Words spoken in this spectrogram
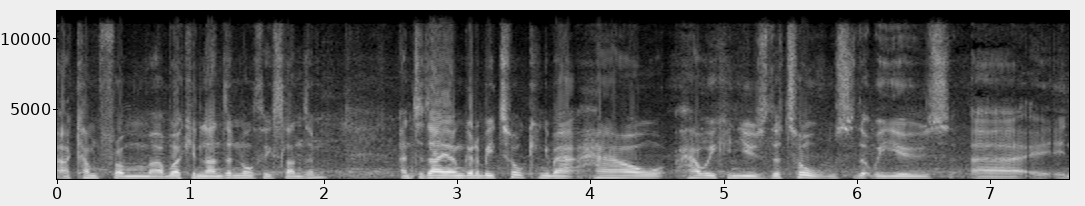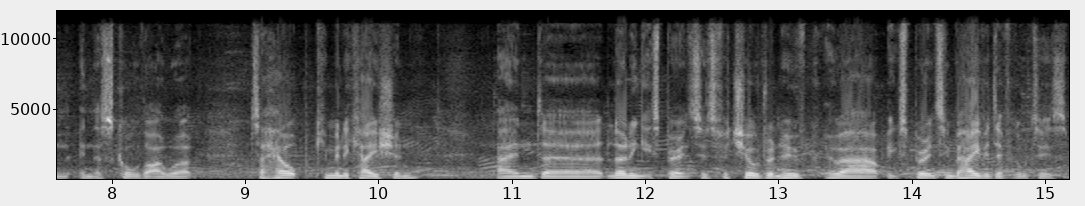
I come from uh, work in London, North East London, and today I'm going to be talking about how how we can use the tools that we use uh, in in the school that I work to help communication and uh, learning experiences for children who who are experiencing behaviour difficulties.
